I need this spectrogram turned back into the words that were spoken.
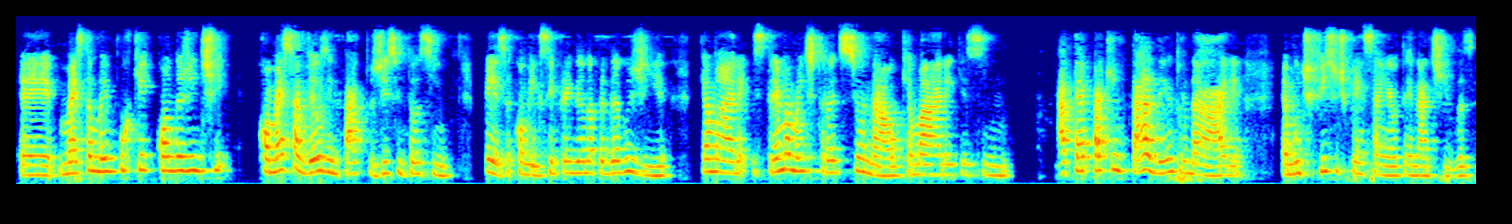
É, mas também porque quando a gente começa a ver os impactos disso. Então, assim, pensa comigo, você empreendeu na pedagogia, que é uma área extremamente tradicional, que é uma área que, assim, até para quem está dentro da área, é muito difícil de pensar em alternativas.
